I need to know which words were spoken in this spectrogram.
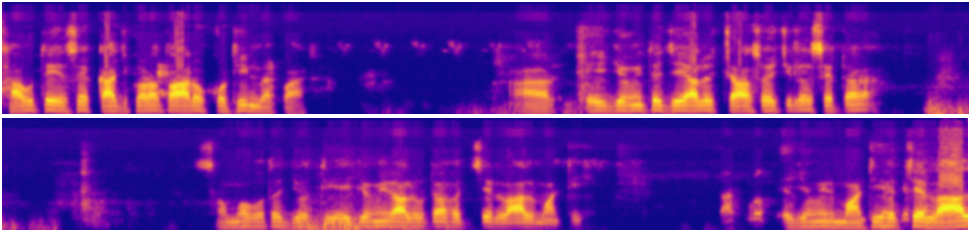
সাউথে এসে কাজ করা তো আরও কঠিন ব্যাপার। আর এই জমিতে যে আলু চাষ হয়েছিল সেটা সম্ভবত জ্যোতি, এই জমির আলুটা হচ্ছে লাল মাটি। এই জমির মাটি হচ্ছে লাল।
